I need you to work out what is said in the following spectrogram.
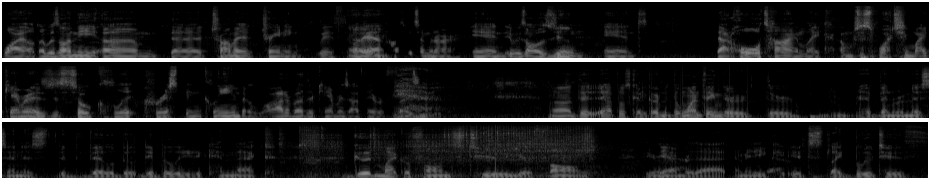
wild. I was on the um the trauma training with Oh, uh, yeah. CrossFit seminar, and it was all Zoom, and that whole time, like I'm just watching my camera is just so cli crisp and clean, but a lot of other cameras out there are fuzzy. Yeah. Well, the Apple's got to go. The one thing they're they're have been remiss in is the availability, the ability to connect good microphones to your phone. If you Yeah. remember that, I mean, you, it's like Bluetooth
